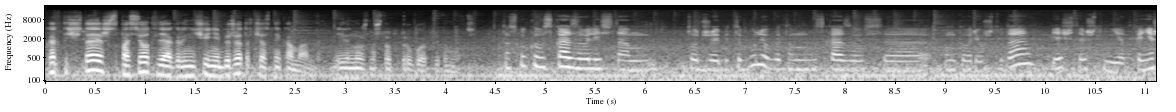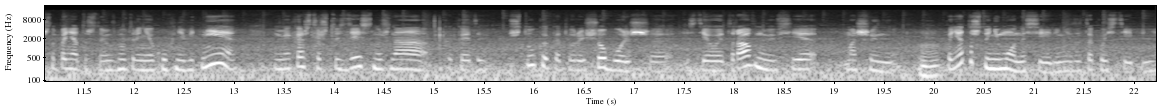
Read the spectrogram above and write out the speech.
Как ты считаешь, спасет ли ограничение бюджета в частной команды? Или нужно что-то другое придумывать? Насколько высказывались там, тот же Абитабуля об этом высказывался, он говорил, что да, я считаю, что нет. Конечно, понятно, что им внутренняя кухня виднее, но мне кажется, что здесь нужна какая-то штука, которая еще больше сделает равными все машины. Понятно, что не моносели, не до такой степени,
